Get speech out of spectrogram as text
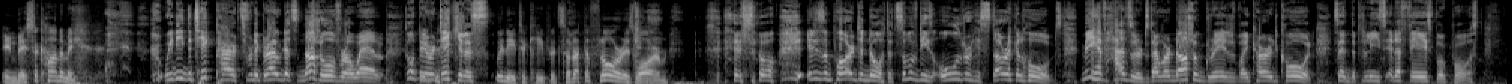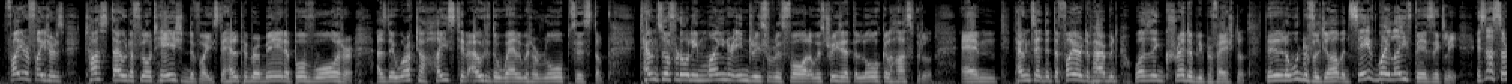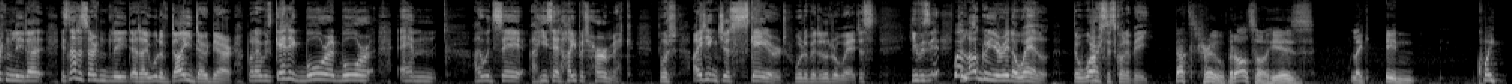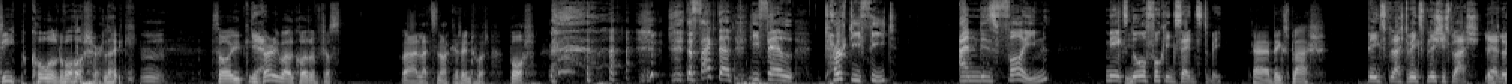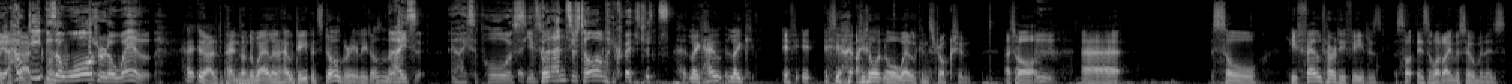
In this economy, We need the thick parts for the ground that's not over a well. Don't be ridiculous. we need to keep it so that the floor is warm. so, it is important to note that some of these older historical homes may have hazards that were not upgraded by current code, said the police in a Facebook post. Firefighters tossed down a flotation device to help him remain above water as they worked to hoist him out of the well with a rope system. Town suffered only minor injuries from his fall and was treated at the local hospital. Um, Town said that the fire department was incredibly professional. They did a wonderful job and saved my life basically. It's not certainly that it's not a certainty that I would have died down there, but I was getting more and more um I would say he said hypothermic, but I think just scared would have been another way. Just he was the longer you're in a well, the worse it's going to be. That's true, but also he is like in quite deep cold water, like. Mm. So he, he Yeah. very well could have just. Well, let's not get into it. But The fact that he fell 30 feet and is fine makes no fucking sense to me. uh, big splash. Big splash, the big splishy splash. Big yeah, no, splishy how splash, deep is the on. water in a well? How- Well, it depends on the well and how deep it's dug, really, doesn't it? I, su- I suppose. You've So- got answers to all my questions. like how like if, if I don't know well construction at all. Hmm. Uh, so he fell thirty feet is so is what I'm assuming is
